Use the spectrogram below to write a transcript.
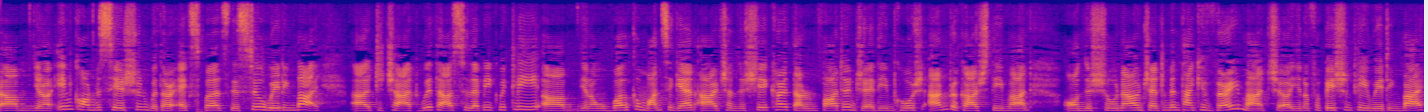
um, you know, in conversation with our experts. They're still waiting by uh, to chat with us. So let me quickly, uh, you know, welcome once again R. Chandrasekhar, Tarun Pathak, Jaideep Ghosh, and Prakash Diwan on the show now. Gentlemen, thank you very much, uh, you know, for patiently waiting by.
